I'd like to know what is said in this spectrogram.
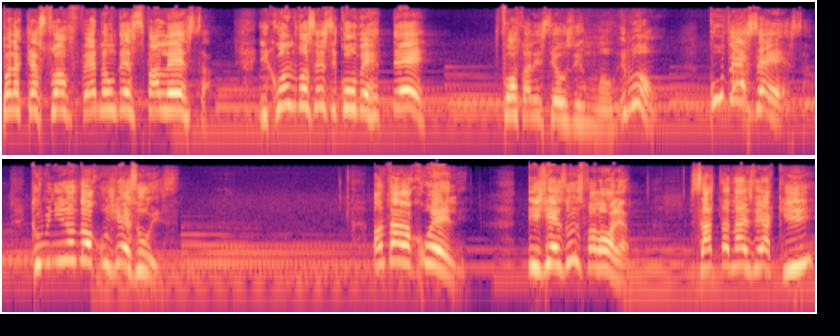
Para que a sua fé não desfaleça. E quando você se converter, fortalecer os irmãos. Irmão, conversa é essa? Que o menino andou com Jesus. Andava com ele. E Jesus falou: Olha, Satanás veio aqui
